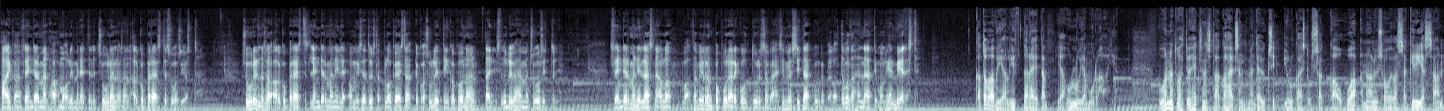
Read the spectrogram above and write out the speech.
aikaan Slenderman-hahmo oli menettänyt suuren osan alkuperäisestä suosiostaan. Suurin osa alkuperäisistä Slendermanille omistetuista blogeista joko suljettiin kokonaan tai niistä tuli vähemmän suosittuja. Slendermanin läsnäolo valtavirran populaarikulttuurissa vähensi myös sitä, kuinka pelottavalta hän näytti monien mielestä. Katoavia liftareita ja hulluja murhaajia. Vuonna 1981 julkaistussa kauhua analysoivassa kirjassaan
